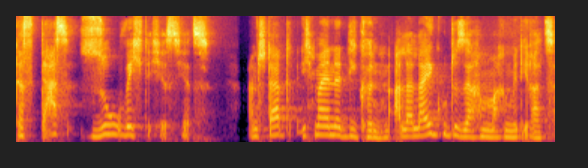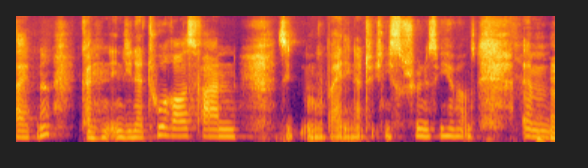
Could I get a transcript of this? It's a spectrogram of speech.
dass das so wichtig ist jetzt. Anstatt, ich meine, die könnten allerlei gute Sachen machen mit ihrer Zeit, ne? Könnten in die Natur rausfahren, sie, wobei die natürlich nicht so schön ist wie hier bei uns. Ähm,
